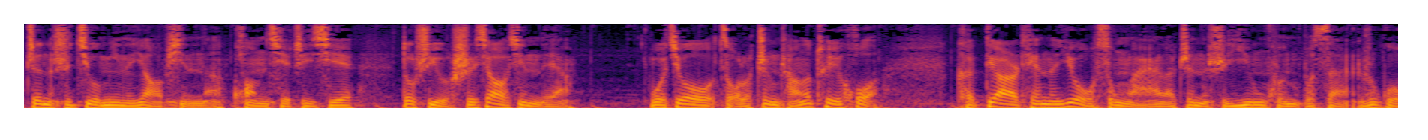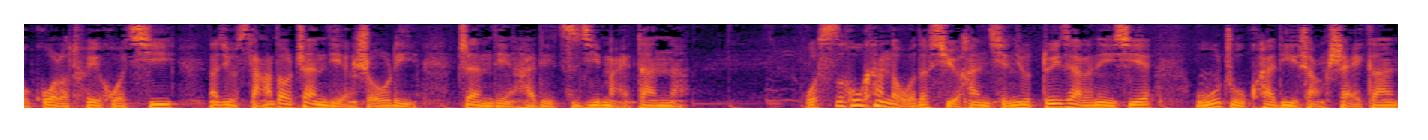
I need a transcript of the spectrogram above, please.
真的是救命的药品呢？况且这些都是有时效性的呀。我就走了正常的退货，可第二天呢又送来了，真的是阴魂不散。如果过了退货期，那就砸到站点手里，站点还得自己买单呢。我似乎看到我的血汗钱就堆在了那些无主快递上晒干，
